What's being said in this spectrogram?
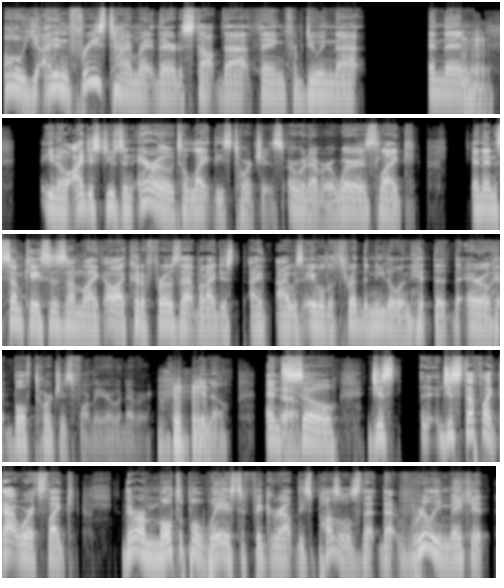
oh yeah, I didn't freeze time right there to stop that thing from doing that, and then Mhm. you know, I just used an arrow to light these torches or whatever. Whereas like, and then in some cases I'm like, oh, I could have froze that, but I just I I was able to thread the needle and hit the the arrow hit both torches for me or whatever, you know. And Yeah. so just just stuff like that where it's like there are multiple ways to figure out these puzzles that that really make it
